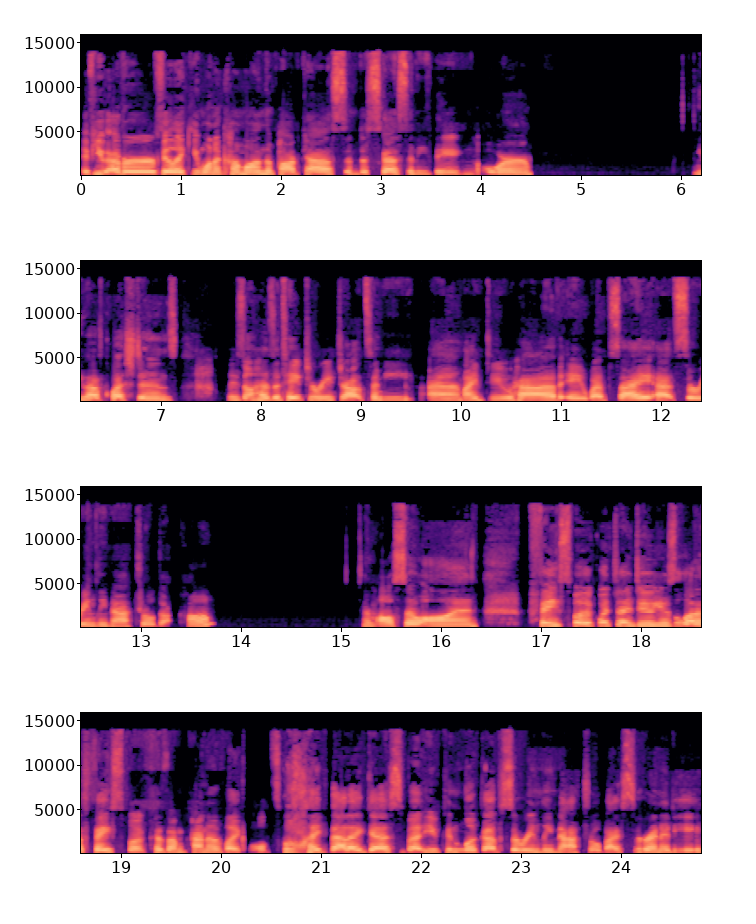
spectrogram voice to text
if you ever feel like you want to come on the podcast and discuss anything or you have questions, please don't hesitate to reach out to me. Um, I do have a website at serenelynatural.com. I'm also on Facebook, which I do use a lot of Facebook because I'm kind of like old school like that, I guess. But you can look up Serenely Natural by Serenity.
